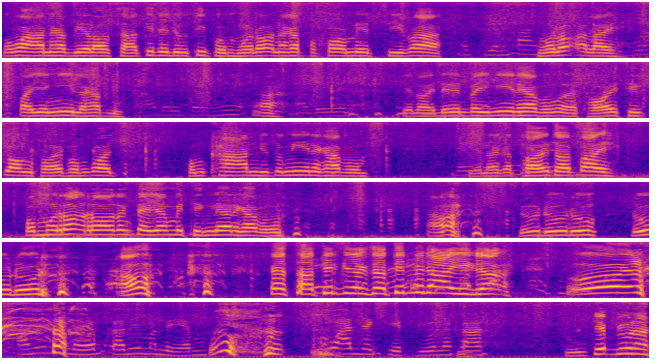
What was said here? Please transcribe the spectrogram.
เมื่อวานนะครับเดี๋ยวเราสาธิตให้ดูที่ผมหัวเราะนะครับพ่อเมธสีว่าเปลี่ยนทางหัวเราะอะไร ไปอย่างนี้แหละครับนี่อะ เดี๋ยวหน่อยเดินไปอย่างนี้นะครับ ผมเออถอยถือกล้องถอยผมก็ผมคานอยู่ตรงนี้นะครับ ผมเดี๋ยวหน่อยก็ถอยถอยไป ผมหัวเราะรอตั้งแต่ยังไม่ถึงแล้วนะครับ ผมเอาดูดูดูดูดูดูเอาแค่สาธิตก็ยังสาธิตไม่ได้อีกแล้วโอ้ยอันนี้มันแหลมอันนี้มันแหลมเมื่อวานยังเจ็บอยู่นะคะยังเจ็บอยู่นะ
